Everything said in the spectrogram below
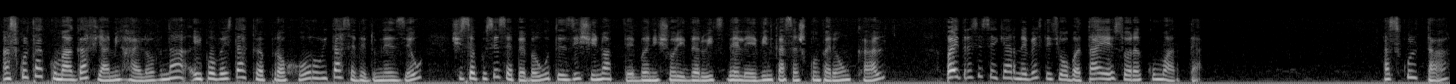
Asculta cum Agafia Mihailovna îi povestea că Prohor uitase de Dumnezeu și se pusese pe băut zi și noapte bănișorii dăruiți de Levin ca să-și cumpere un cal, bai trăsese chiar nevestiți o bătaie soră cu moartea. Asculta,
